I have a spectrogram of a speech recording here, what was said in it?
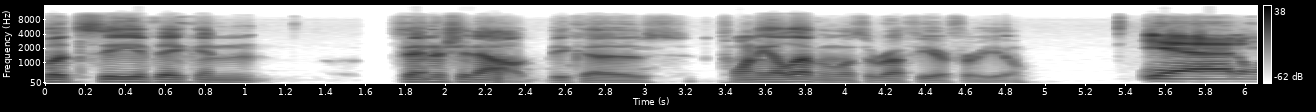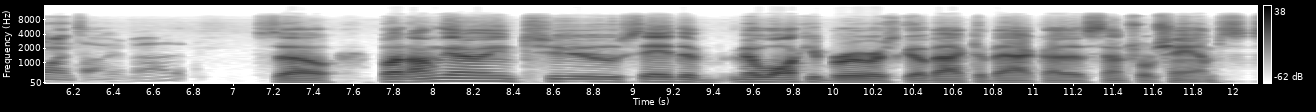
let's see if they can finish it out because 2011 was a rough year for you. Yeah, I don't want to talk about it. So, but I'm going to say the Milwaukee Brewers go back to back as Central champs.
